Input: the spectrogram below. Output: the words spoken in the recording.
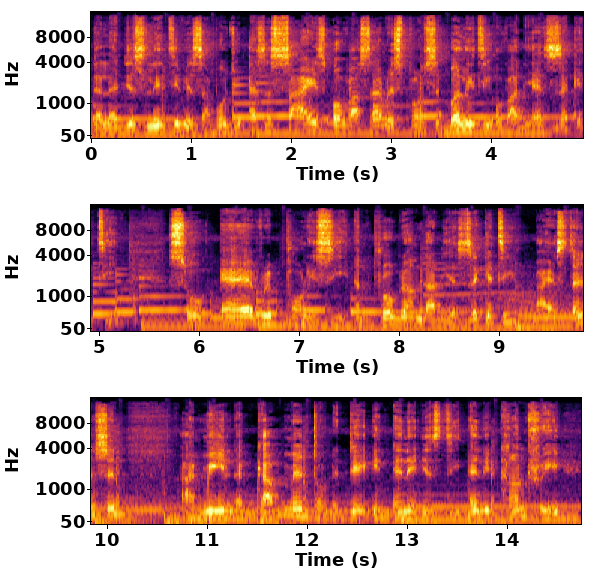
the legislative is supposed to exercise oversight responsibility over the executive. So, every policy and program that the executive, by extension, I mean the government of the day in any any country,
